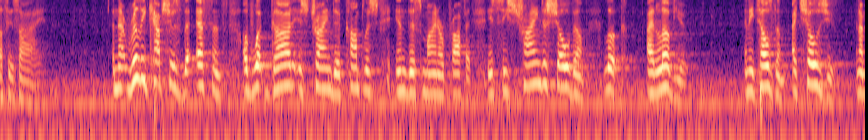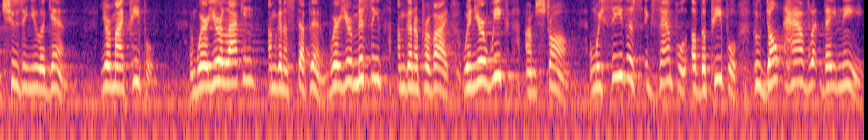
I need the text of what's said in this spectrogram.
of his eye. And that really captures the essence of what God is trying to accomplish in this minor prophet. Is he's trying to show them, look, I love you. And he tells them, I chose you and I'm choosing you again. You're my people. And where you're lacking, I'm going to step in. Where you're missing, I'm going to provide. When you're weak, I'm strong. And we see this example of the people who don't have what they need.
